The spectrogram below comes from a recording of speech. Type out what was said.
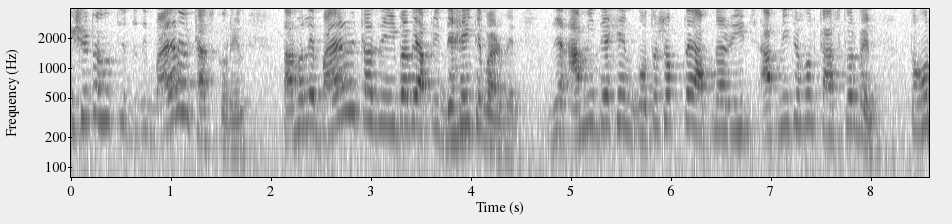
বিষয়টা হচ্ছে যদি বায়ারের কাজ করেন, তাহলে বায়ারের কাজে এইভাবে আপনি দেখাইতে পারবেন যে আমি দেখেন গত সপ্তাহে আপনার রিচ আপনি যখন কাজ করবেন, তখন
